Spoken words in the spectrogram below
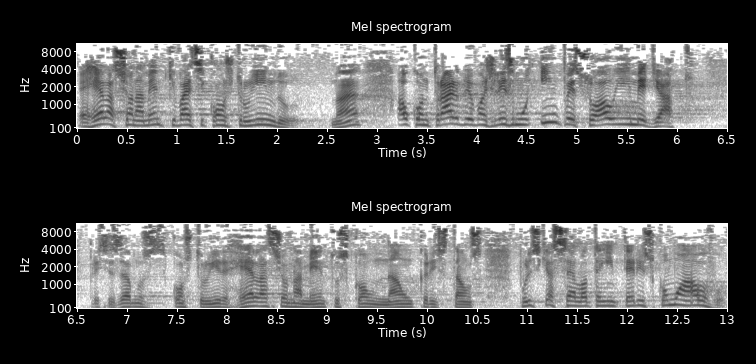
É relacionamento que vai se construindo, né? Ao contrário do evangelismo impessoal e imediato. Precisamos construir relacionamentos com não cristãos. Por isso que a célula tem que ter isso como alvo.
